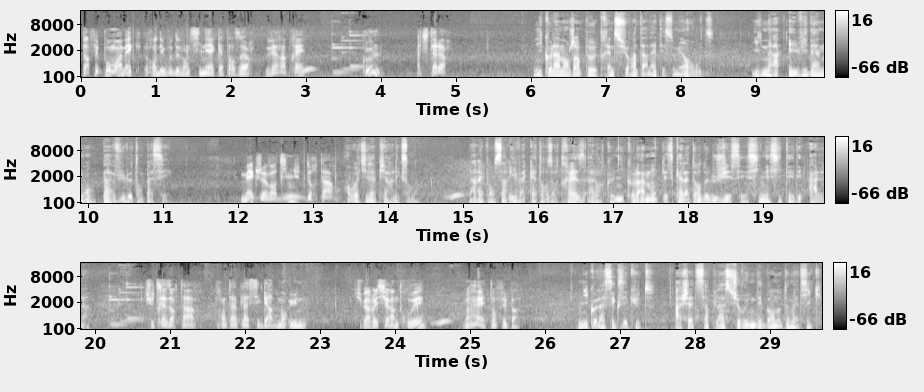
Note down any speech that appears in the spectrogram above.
Parfait pour moi, mec. Rendez-vous devant le ciné à 14h. Vers après? Cool. À tout à l'heure. Nicolas mange un peu, traîne sur internet et se met en route. Il n'a évidemment pas vu le temps passer. Mec, je vais avoir 10 minutes de retard. Envoie-t-il à Pierre-Alexandre. La réponse arrive à 14h13 alors que Nicolas monte l'escalator de l'UGC Cinécité des Halles. Je suis très en retard. Prends ta place et garde-m'en une. Tu vas réussir à me trouver? Ouais, t'en fais pas. Nicolas s'exécute, achète sa place sur une des bornes automatiques.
